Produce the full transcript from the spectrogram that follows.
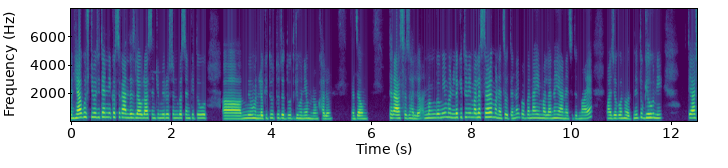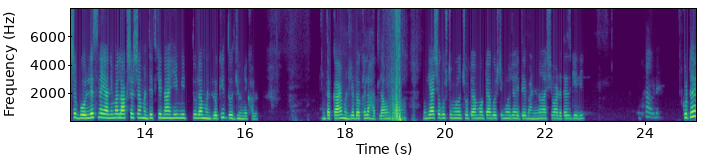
पण ह्या गोष्टीवरती त्यांनी कसं अंदाज लावला असेल की मी रुसून बसेन की तू मी म्हणलं की तू तुझं दूध घेऊन ये म्हणून खालून जाऊन? तर असं झालं. आणि मग मी म्हणलं की तुम्ही मला सरळ म्हणायचं होतं ना बाबा नाही मला नाही आणायचं दूध माया माझ्याकडून होत नाही तू घेऊन ये. ते असे बोललेच नाही आणि मला अक्षरशः म्हणतात की नाही मी तुला म्हटलो की दूध घेऊन ये खालून. आता काय म्हटलं डोक्याला हात लावून घ्यावा मग ह्या अशा गोष्टीमुळे छोट्या मोठ्या गोष्टीमुळे जे आहे ते भांडणं अशी वाढतच गेली. कुठे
